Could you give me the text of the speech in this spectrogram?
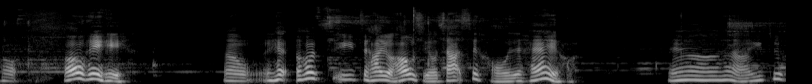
Horse. Oh hey hey. Now horse It's how your house your that's the whole hair. Yeah yeah you do.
